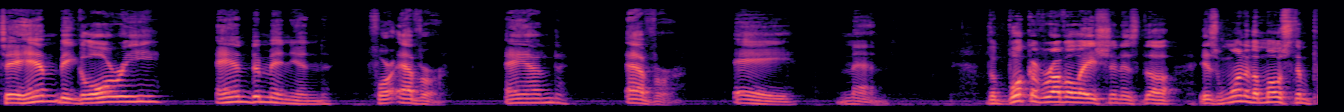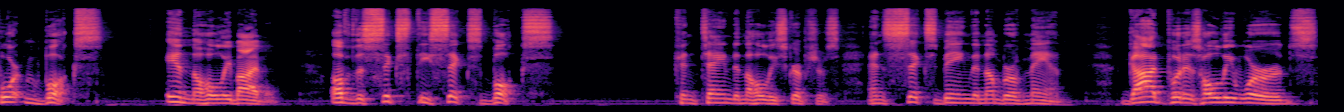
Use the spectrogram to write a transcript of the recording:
To him be glory and dominion forever and ever. Amen. The book of Revelation is the is one of the most important books in the Holy Bible of the 66 books contained in the Holy Scriptures, and six being the number of man. God put his holy words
